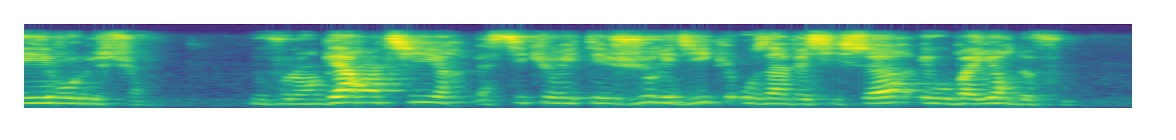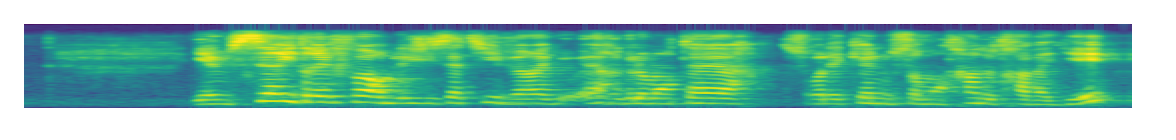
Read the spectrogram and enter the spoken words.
et évolution. Nous voulons garantir la sécurité juridique aux investisseurs et aux bailleurs de fonds. Il y a une série de réformes législatives et réglementaires sur lesquelles nous sommes en train de travailler,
